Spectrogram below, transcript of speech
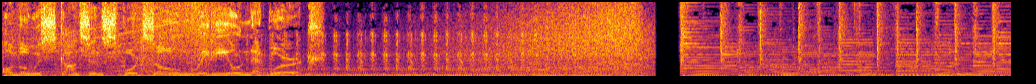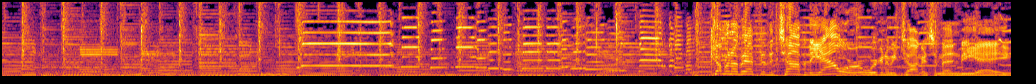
on the Wisconsin Sports Zone Radio Network. Coming up after the top of the hour, we're going to be talking some NBA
